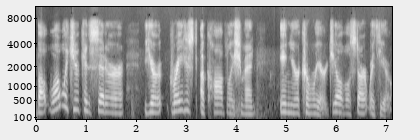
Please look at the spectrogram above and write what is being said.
but what would you consider your greatest accomplishment in your career? Jill, we'll start with you.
